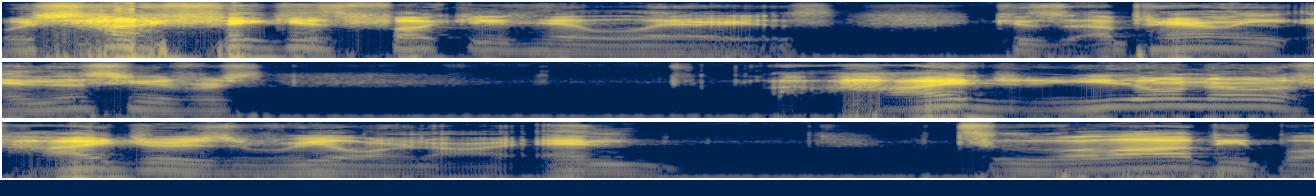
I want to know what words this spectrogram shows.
Which I think is fucking hilarious. Because apparently in this universe, Hydra, you don't know if Hydra is real or not. And to a lot of people,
